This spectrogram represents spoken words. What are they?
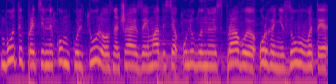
Бути працівником культури означає займатися улюбленою справою, організовувати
